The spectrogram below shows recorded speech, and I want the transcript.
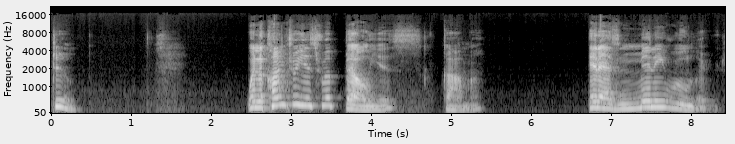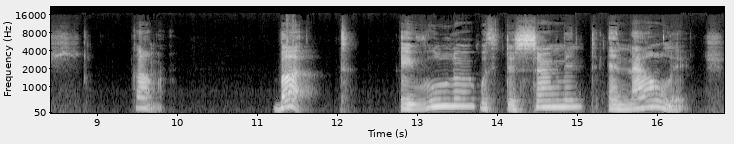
2. When a country is rebellious, comma, it has many rulers, comma, but a ruler with discernment and knowledge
